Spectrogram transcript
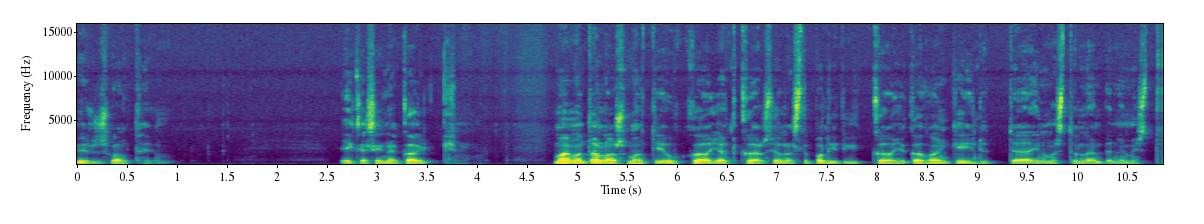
Yhdysvaltoja. Eikä siinä kaikki. Maailman talousmahti uhkaa jatkaa sellaista politiikkaa, joka vain kiihdyttää ilmaston lämpenemistä.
